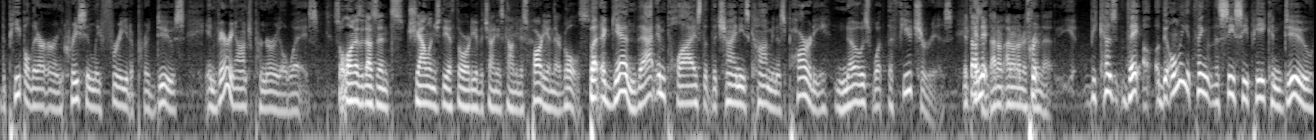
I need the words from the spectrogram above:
the people there are increasingly free to produce in very entrepreneurial ways. So long as it doesn't challenge the authority of the Chinese Communist Party and their goals. But again, that implies that the Chinese Communist Party knows what the future is. It doesn't. It, I don't. I don't understand that. Because they, the only thing that the CCP can do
